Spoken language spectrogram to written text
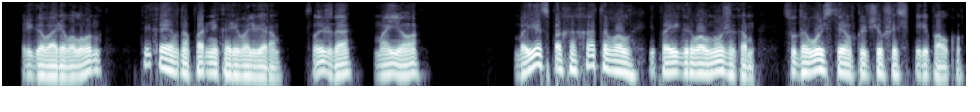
— приговаривал он, тыкая в напарника револьвером. «Слышь, да, мое». Боец похохатывал и поигрывал ножиком, с удовольствием включившись в перепалку.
